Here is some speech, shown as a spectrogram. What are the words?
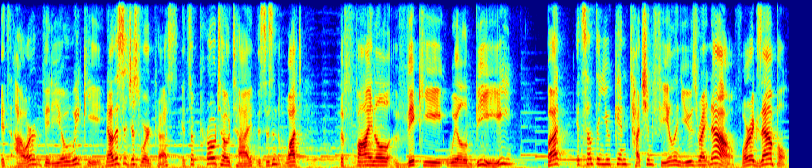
It's our video wiki. Now this is just WordPress. It's a prototype. This isn't what the final Viki will be, but it's something you can touch and feel and use right now. For example,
